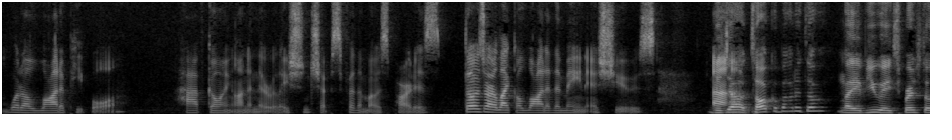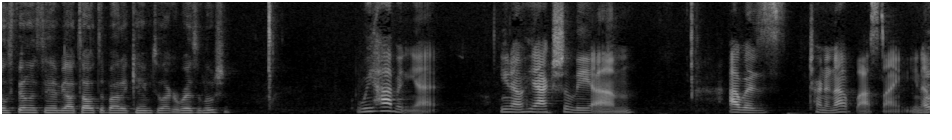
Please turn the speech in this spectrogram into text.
what a lot of people have going on in their relationships for the most part is those are like a lot of the main issues Did y'all Um, talk about it though? Like if you expressed those feelings to him, y'all talked about it, came to like a resolution. We haven't yet. You know, he actually. Um, I was turning up last night. You know,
